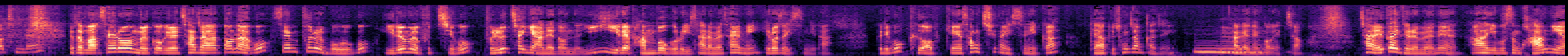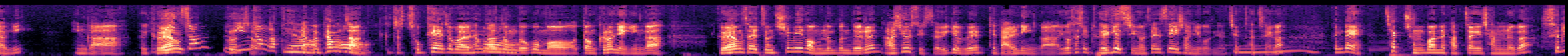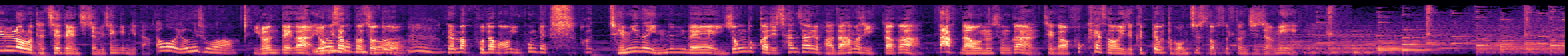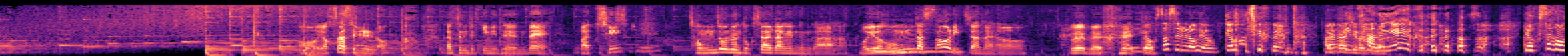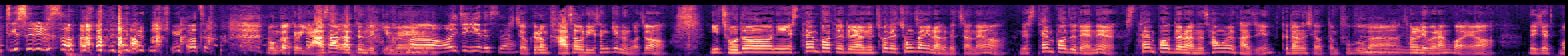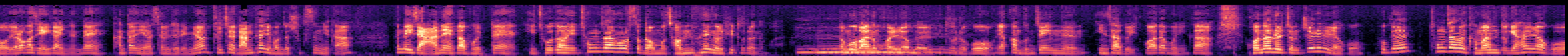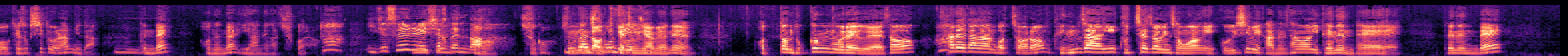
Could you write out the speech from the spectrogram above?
그래서 막 새로운 물고기를 찾아 떠나고 샘플을 모으고 이름을 붙이고 분류체계 안에 넣는 이 일의 반복으로 이 사람의 삶이 이루어져 있습니다. 그리고 그 업계에 성취가 있으니까 대학교 총장까지 음. 가게 된 거겠죠. 자 여기까지 들으면은 아 이 무슨 과학 이야기인가? 그 교양 위인전? 그렇죠. 위인전 같아요. 약간 평전, 어. 그쵸, 좋게 해줘봐야 평전 어. 정도고 뭐 어떤 그런 얘기인가? 교양사에 좀 취미가 없는 분들은 아쉬울 수 있어요. 이게 왜 이렇게 난리인가? 이거 사실 되게 지금 센세이션이거든요. 책 자체가. 음. 근데 책 중반에 갑자기 장르가 스릴러로 대체되는 지점이 생깁니다. 어 여기 좋아. 이런 데가 여기서부터 저도. 음. 그냥 막 보다가 어 이거 근데 어, 재미는 있는데 이 정도까지 찬사를 받아 하면서 읽다가 딱 나오는 순간 제가 혹해서 이제 그때부터 멈출 수 없었던 지점이 어 역사 스릴러 같은 느낌이 드는데 마치? 정조는 독살당했는가 뭐 이런 음. 온갖 썰 있잖아요. 왜왜 아니, 왜또 역사 스릴러 그냥 웃겨가지고 양님 가능해? 이러면서 역사가 어떻게 스릴 있어? 이런 느낌이어가지고 뭔가 그런 야사 같은 느낌의 어, 어, 이제 이해됐어요. 그렇죠. 그런 가설이 생기는 거죠. 이 조던이 스탠퍼드 대학의 초대 총장이라 그랬잖아요. 근데 스탠퍼드 대는 스탠퍼드라는 성을 가진 그 당시 어떤 부부가 음. 설립을 한 거예요. 근데 이제 뭐 여러 가지 얘기가 있는데 간단히 말씀을 드리면 둘 중에 남편이 먼저 죽습니다. 근데 이제 아내가 볼 때 이 조던이 총장으로서 너무 전횡을 휘두르는 거야. 음. 너무 많은 권력을 휘두르고 약간 문제 있는 인사도 있고 하다 보니까 권한을 좀 줄이려고 혹은 총장을 그만두게 하려고 계속 시도를 합니다. 음. 근데 어느 날 이 아내가 죽어요. 이제 스릴이? 시작된다. 어, 죽어. 죽는데 어떻게? 죽냐면은 어떤 독극물에 의해서 살해당한 것처럼 굉장히 구체적인 정황이 있고 의심이 가는 상황이 되는데 되는데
